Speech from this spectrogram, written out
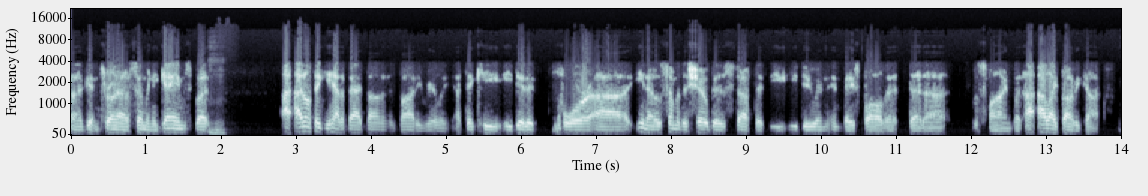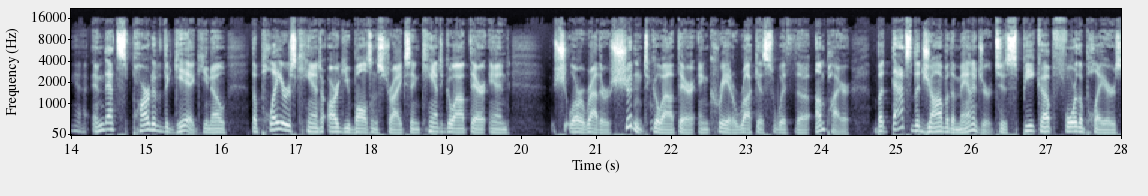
uh, getting thrown out of so many games, but Mhm. I, I don't think he had a bad bone in his body, really. I think he, he did it for, uh, you know, some of the showbiz stuff that you, you do in, in baseball that, that uh, was fine. But I, I like Bobby Cox. Yeah, and that's part of the gig. You know, the players can't argue balls and strikes and can't go out there and, or rather, shouldn't go out there and create a ruckus with the umpire. But that's the job of the manager to speak up for the players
